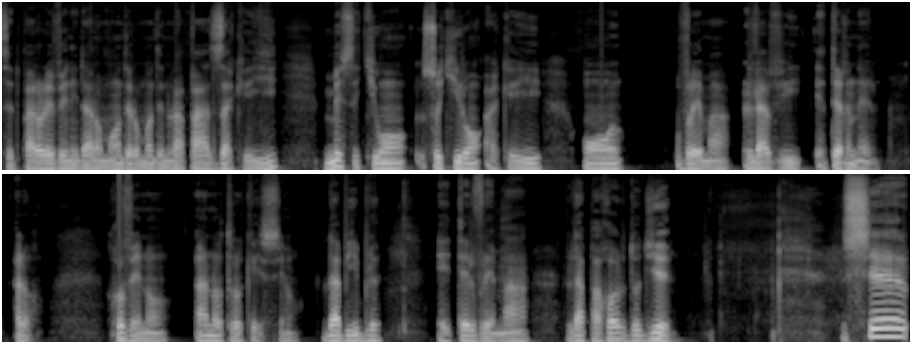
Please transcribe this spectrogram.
Cette parole est venue dans le monde et le monde ne l'a pas accueilli, mais ceux qui, ont, ceux qui l'ont accueilli ont vraiment la vie éternelle. Alors, revenons à notre question. La Bible est-elle vraiment la parole de Dieu? Chers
